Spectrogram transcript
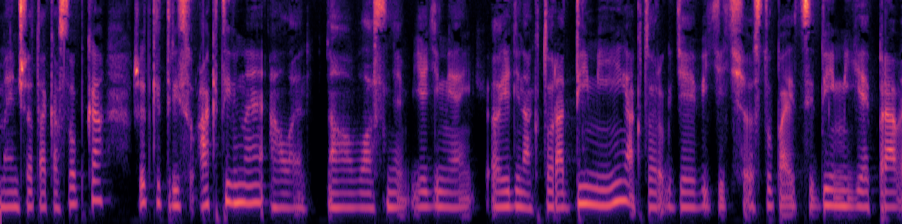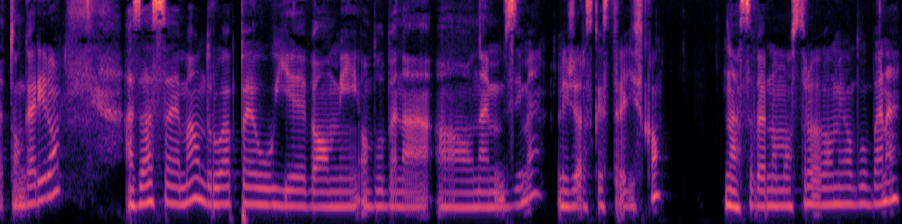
menšia taká sopka. Všetky tri sú aktívne, ale vlastne jediná, jediná ktorá dymí a ktor, kde je vidieť stúpajúci dym je práve Tongariro. A zase Mount Ruapeu je veľmi obľúbená najmä v zime, lyžiarske stredisko na Severnom ostrove veľmi obľúbené,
